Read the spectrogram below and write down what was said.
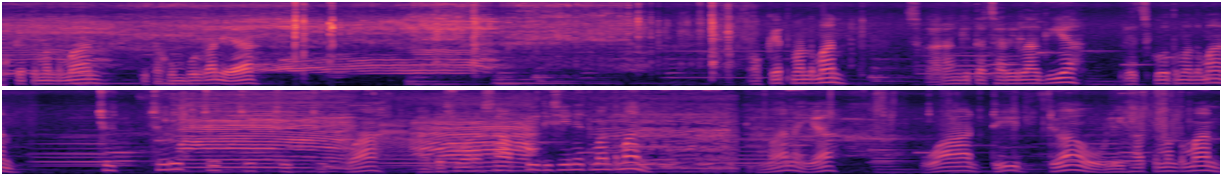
Oke teman-teman kita kumpulkan ya. Oke teman-teman sekarang kita cari lagi ya. Let's go teman-teman. Cut curut cut cut cut cut. Wah ada suara sapi di sini teman-teman. Gimana ya? Wadidaw lihat teman-teman.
